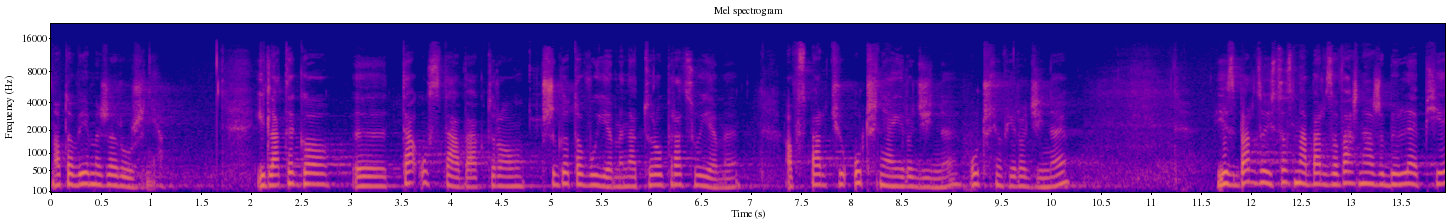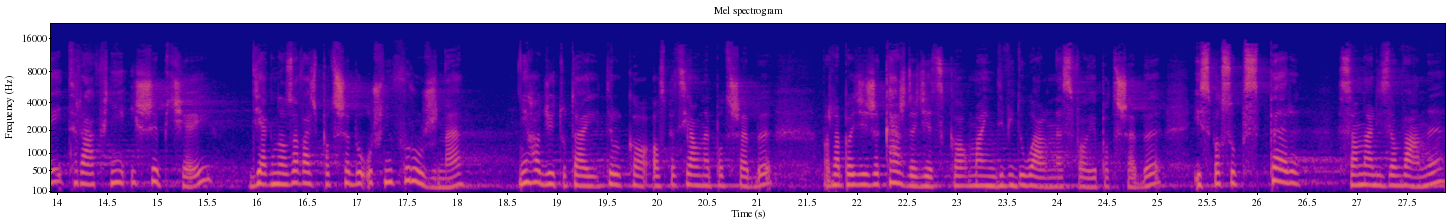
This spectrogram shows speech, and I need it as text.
No to wiemy, że różnie. I dlatego y, ta ustawa, którą przygotowujemy, nad którą pracujemy, o wsparciu ucznia i rodziny, uczniów i rodziny, jest bardzo istotna, bardzo ważna, żeby lepiej, trafniej i szybciej diagnozować potrzeby uczniów różne. Nie chodzi tutaj tylko o specjalne potrzeby, można powiedzieć, że każde dziecko ma indywidualne swoje potrzeby i w sposób spersonalizowany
